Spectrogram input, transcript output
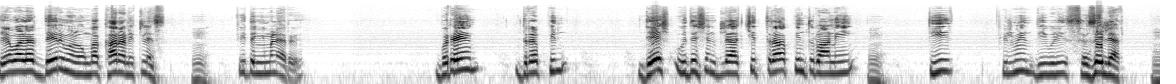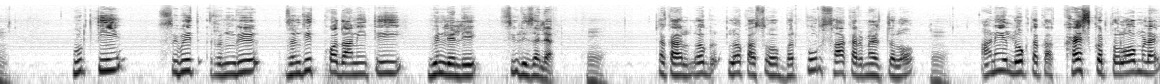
ते वेळार धैर्य मेळोवंक म्हाका कारण इतलेंच. कितें म्हळ्यार बरें द्रपिन देश विदेशांतल्या चित्रां पिंतुरांनी ती फिल्मी दिवडी सजयल्यार. हं, पूण ती सुबीत रंगी रंगीत पदांनी ती विणलेली सीडी जाल्यार हं, ताका लोक लोकांचो भरपूर सहकार मेळटलो आनी लोक ताका खायस करतलो म्हळ्यार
